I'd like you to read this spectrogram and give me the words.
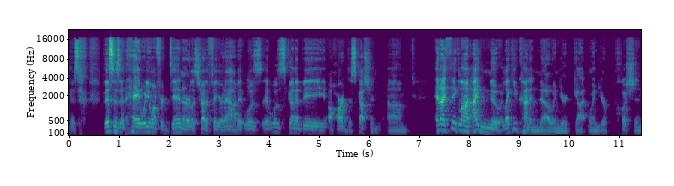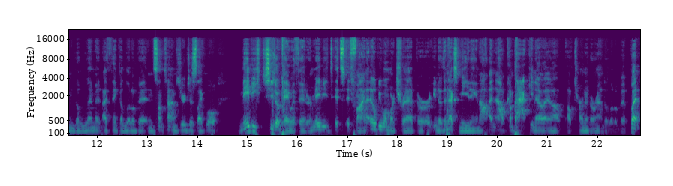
this this isn't hey what do you want for dinner let's try to figure it out it was it was going to be a hard discussion um and i think lon i knew it like you kind of know in your gut when you're pushing the limit i think a little bit and sometimes you're just like well maybe she's okay with it, or maybe it's it's fine. It'll be one more trip, or you know, the next meeting, and I'll and I'll come back, you know, and I'll I'll turn it around a little bit. But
